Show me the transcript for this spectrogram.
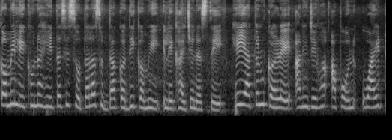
कमी लेखूनही तसे स्वतःला सुद्धा कधी कमी लेखायचे नसते. हे यातून कळले आणि जेव्हा आपण वाईट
